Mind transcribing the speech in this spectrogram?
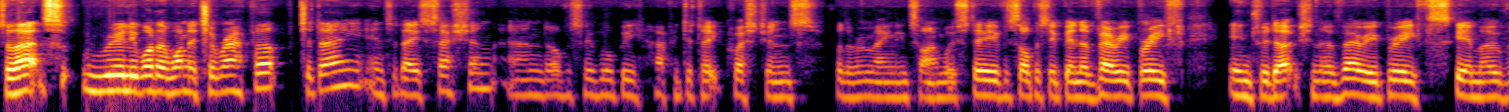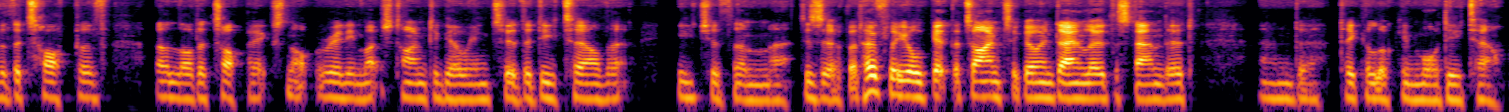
So that's really what I wanted to wrap up today in today's session. And obviously we'll be happy to take questions for the remaining time with Steve. It's obviously been a very brief introduction, a very brief skim over the top of a lot of topics, not really much time to go into the detail that each of them uh, deserve. But hopefully you'll get the time to go and download the standard and uh, take a look in more detail.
